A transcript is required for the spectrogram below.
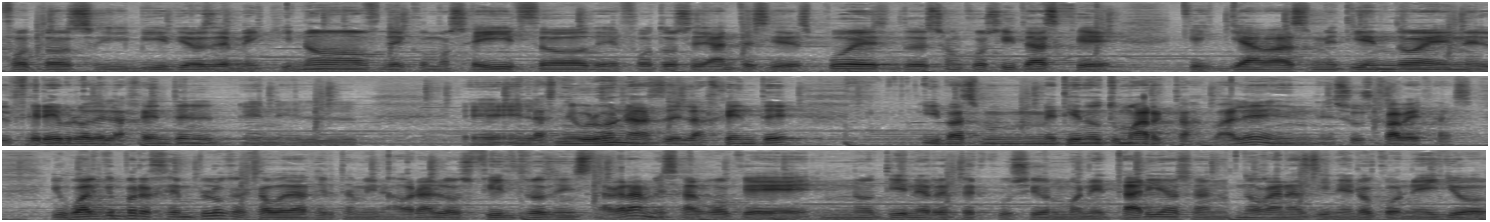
fotos y vídeos de making of, de cómo se hizo, de fotos de antes y después, entonces son cositas que, ya vas metiendo en el cerebro de la gente, en el eh, en las neuronas de la gente y vas metiendo tu marca, ¿vale? En, sus cabezas. Igual que, por ejemplo, que acabo de hacer también ahora, los filtros de Instagram. Es algo que no tiene repercusión monetaria, o sea, no ganas dinero con ello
